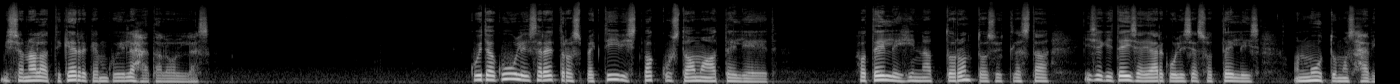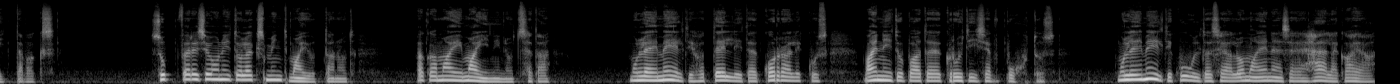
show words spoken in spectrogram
mis on alati kergem kui lähedal olles. kui ta kuulis retrospektiivist, pakkus ta oma ateljeed. hotellihinnad Torontos, ütles ta, isegi teisejärgulises hotellis on muutumas hävitavaks. Suppversioonid oleks mind majutanud, aga ma ei maininud seda mulle ei meeldi hotellide korralikkus, vannitubade krudisev puhtus. mulle ei meeldi kuulda seal omaenese häälekaja,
